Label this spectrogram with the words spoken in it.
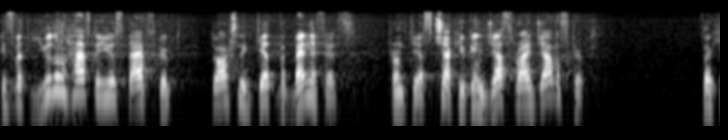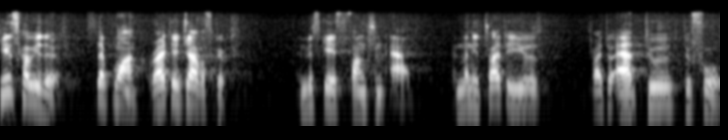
is that you don't have to use TypeScript to actually get the benefits from TS check. You can just write JavaScript. So here's how you do it. Step one, write your JavaScript. In this case, function add. And then you try to use, try to add two to foo.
